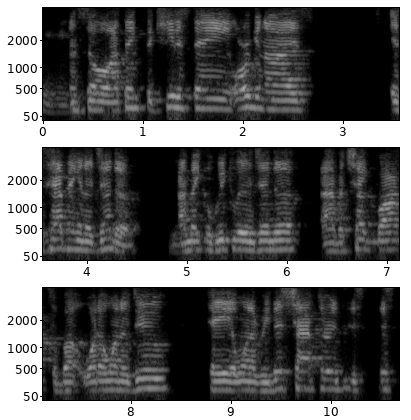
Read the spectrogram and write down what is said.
Mm-hmm. And so I think the key to staying organized is having an agenda. Mm-hmm. I make a weekly agenda. I have a checkbox about what I want to do. Hey, I want to read this chapter this this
